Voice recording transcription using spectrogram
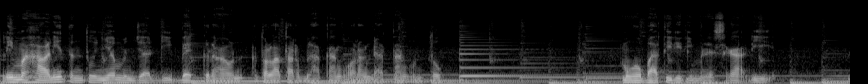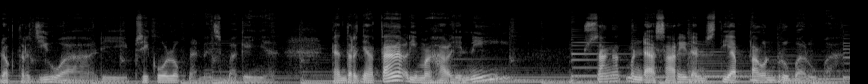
lima hal ini tentunya menjadi background atau latar belakang orang datang untuk mengobati diri mereka di dokter jiwa, di psikolog dan lain sebagainya. Dan ternyata lima hal ini sangat mendasari dan setiap tahun berubah-ubah.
